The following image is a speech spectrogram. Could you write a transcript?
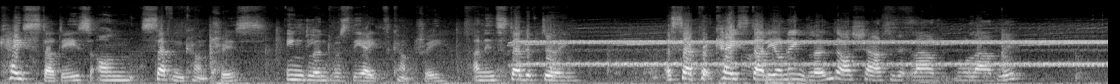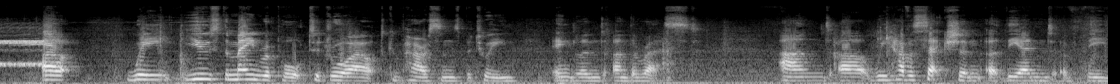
case studies on seven countries. England was the eighth country, and instead of doing a separate case study on England, I'll shout a bit loud, more loudly. Uh, we used the main report to draw out comparisons between England and the rest. And uh, we have a section at the end of the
